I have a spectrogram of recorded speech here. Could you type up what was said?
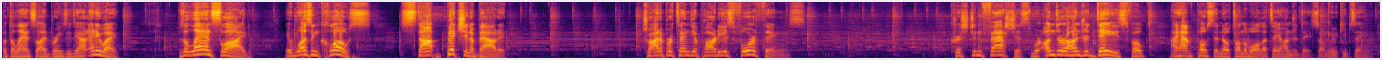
But the landslide brings you down. Anyway, it was a landslide. It wasn't close. Stop bitching about it. Try to pretend your party is for things. Christian fascists. We're under 100 days, folks. I have post-it notes on the wall that say 100 days, so I'm going to keep saying it.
